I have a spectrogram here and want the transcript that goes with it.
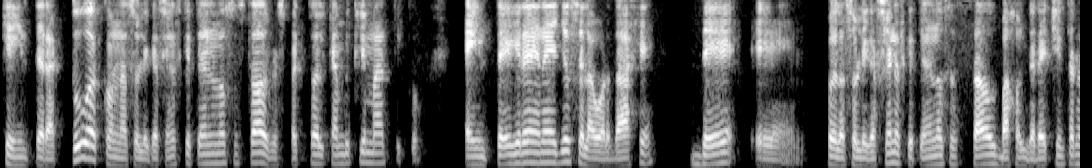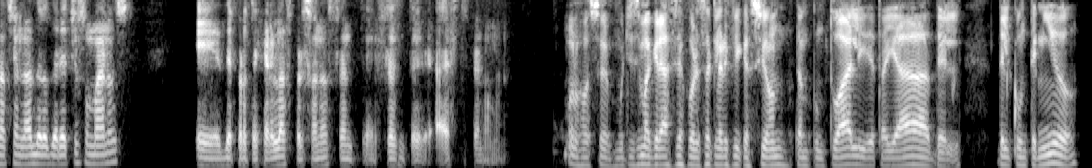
que interactúa con las obligaciones que tienen los estados respecto al cambio climático e integre en ellos el abordaje de eh, pues las obligaciones que tienen los estados bajo el derecho internacional de los derechos humanos eh, de proteger a las personas frente, frente a este fenómeno. Bueno, José, muchísimas gracias por esa clarificación tan puntual y detallada del, del contenido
